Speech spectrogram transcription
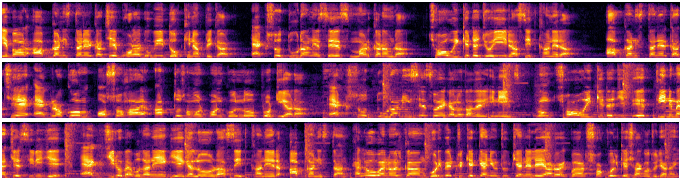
এবার আফগানিস্তানের কাছে ভরাডুবি দক্ষিণ আফ্রিকার। একশো দু রানে শেষ মারকারামরা ছ উইকেটে জয়ী রাশিদ খানেরা। আফগানিস্তানের কাছে একরকম অসহায় আত্মসমর্পণ করল প্রোটিয়ারা। একশো দু রানই শেষ হয়ে গেল তাদের ইনিংস এবং ছ উইকেটে জিতে তিন ম্যাচের সিরিজে এক জিরো ব্যবধানে এগিয়ে গেল রাশিদ খানের আফগানিস্তান। হ্যালো অ্যান্ড ওয়েলকাম গরিবের ক্রিকেট জ্ঞান ইউটিউব চ্যানেলে আরও একবার সকলকে স্বাগত জানাই।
